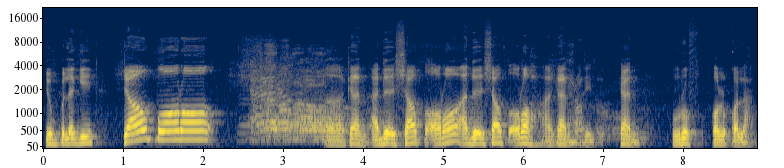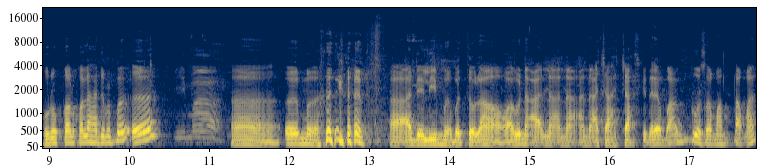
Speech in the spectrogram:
jumpa lagi syatara. Ha, kan ada syatara, ada syatrah ha, kan. Itu, kan huruf qalqalah. Huruf qalqalah ada berapa? A? Lima. Ha, ema kan. Ha, ada lima betul ha. Baru nak nak nak nak acah-acah sikit tadi. Bagus lah, mantap ah.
